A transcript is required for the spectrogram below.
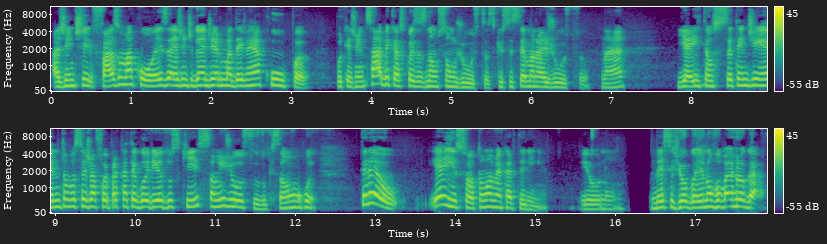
A gente faz uma coisa e a gente ganha dinheiro, mas daí vem a culpa. Porque a gente sabe que as coisas não são justas, que o sistema não é justo, né? E aí, então, se você tem dinheiro, então você já foi para a categoria dos que são injustos, do que são ruins. Entendeu? E é isso, ó, toma minha carteirinha. Eu não. Nesse jogo aí eu não vou mais jogar.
